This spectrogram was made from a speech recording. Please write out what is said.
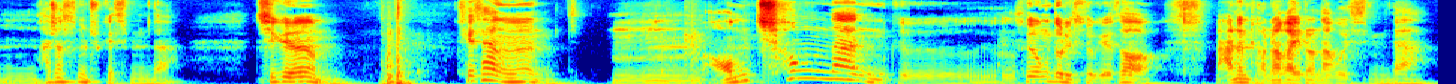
음, 하셨으면 좋겠습니다. 지금 세상은 음, 엄청난 그 소용돌이 속에서 많은 변화가 일어나고 있습니다.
